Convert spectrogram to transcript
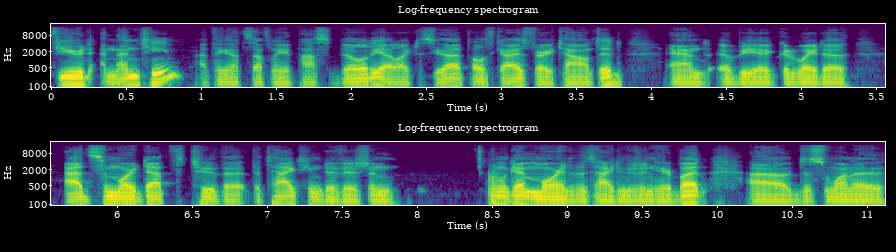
feud and then team. I think that's definitely a possibility. I like to see that. Both guys very talented, and it would be a good way to add some more depth to the the tag team division. and we'll get more into the tag division here, but uh, just want to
